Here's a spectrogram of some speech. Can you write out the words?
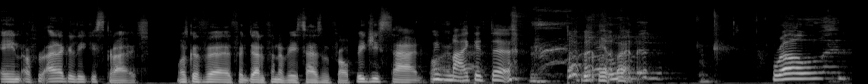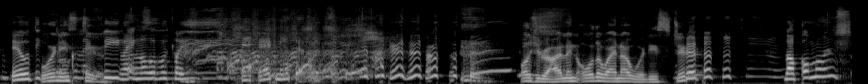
en of eintlik 'n liedjie skryf. Ons gaan vir vir Dan van der Westhuizen vra. Bietjie sad. we make bad. it uh, Rolling. die Hoor eens toe. Ons rolling all the way now Willie's toe. Maar kom ons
